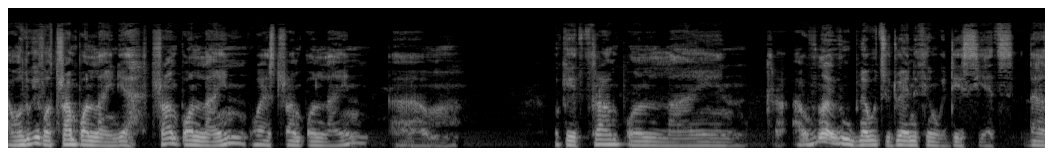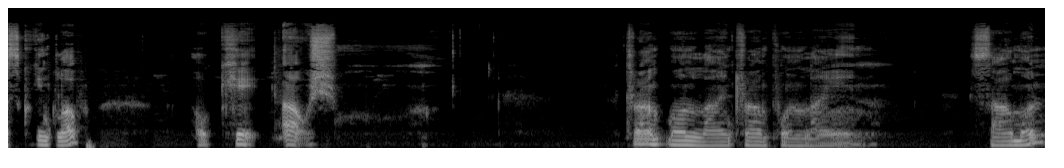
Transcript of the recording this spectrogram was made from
I was looking for Tramp Online. Yeah, Tramp Online. Where's Tramp Online? Um, okay, Tramp Online. I've not even been able to do anything with this yet. That's Cooking Club. Okay. Ouch. Tramp Online, Tramp Online. Salmon.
